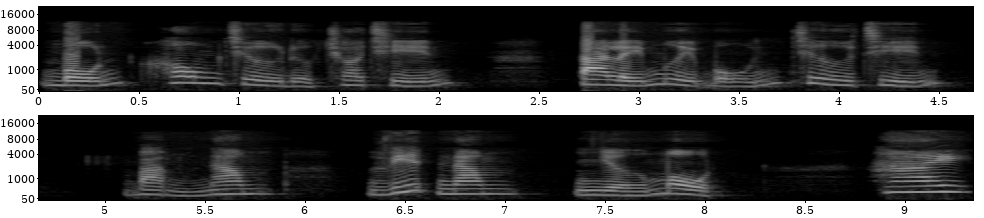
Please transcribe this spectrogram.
4 không trừ được cho 9. Ta lấy 14 trừ 9 bằng 5, viết 5, nhớ 1. 2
